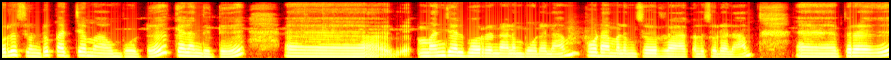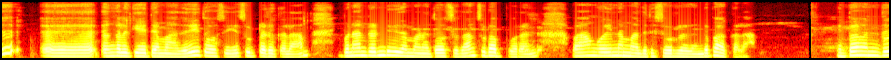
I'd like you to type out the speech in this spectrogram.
ஒரு சுண்டு பச்சை மாவும் போட்டு கிளந்துட்டு மஞ்சள் போடுறனாலும் போடலாம் போடாமலும் சுடுறாக்கள் சுடலாம் பிறகு எங்களுக்கு ஏற்ற மாதிரி தோசையை சுட்டெடுக்கலாம். இப்போ நான் ரெண்டு விதமான தோசை தான் சுட போகிறேன் வாங்க என்ன மாதிரி சுடுறதுன்னு பார்க்கலாம். இப்போ வந்து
